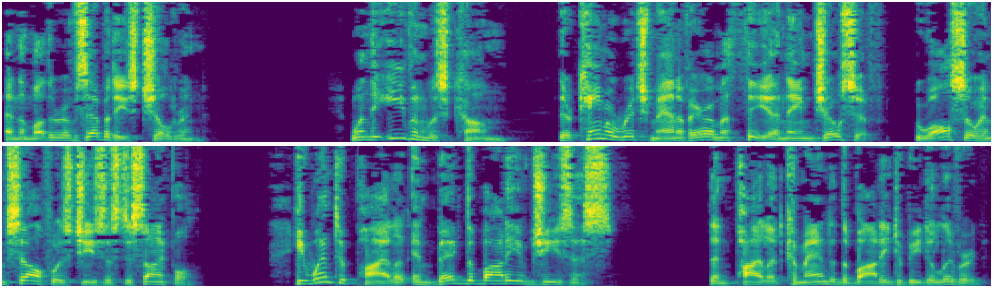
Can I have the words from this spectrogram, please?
and the mother of Zebedee's children. When the even was come, there came a rich man of Arimathea named Joseph, who also himself was Jesus' disciple. He went to Pilate and begged the body of Jesus. Then Pilate commanded the body to be delivered.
